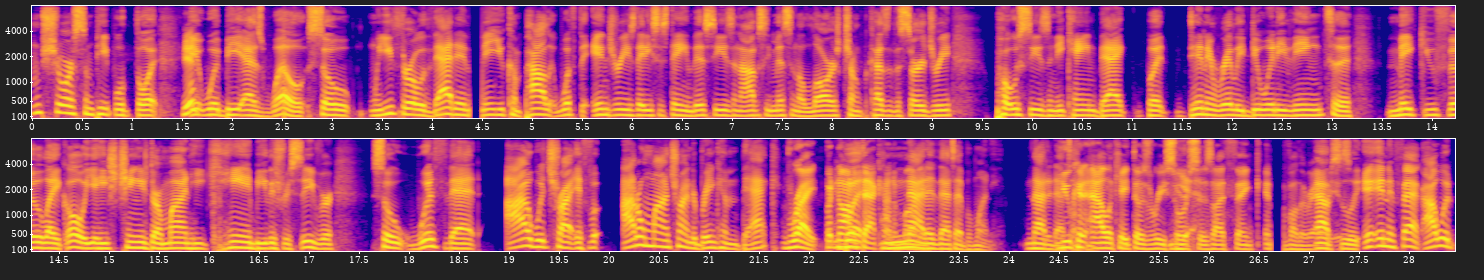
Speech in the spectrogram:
I'm sure some people thought Yeah. it would be as well. So when you throw that in, then you compile it with the injuries that he sustained this season, obviously missing a large chunk because of the surgery. Postseason, he came back, but didn't really do anything to make you feel like, oh yeah, he's changed our mind. He can be this receiver. So with that, I would try if I don't mind trying to bring him back, Right, but not at that kind of money. Not at that type of money. Not at that. you can allocate those resources, I think, in other areas. Absolutely. And, and in fact, I would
